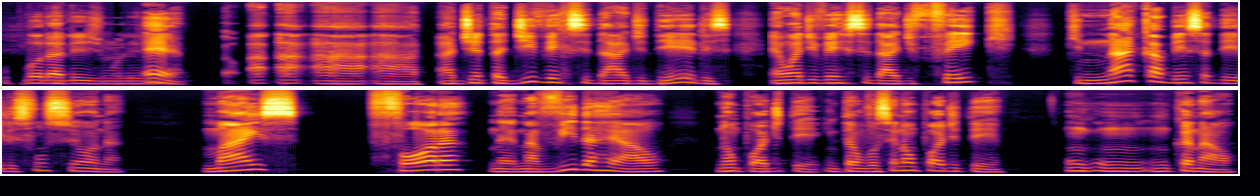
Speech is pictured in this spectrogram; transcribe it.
O pluralismo ali. né? É, a, a, a, a, dita diversidade deles é uma diversidade fake que na cabeça deles funciona, mas fora, né, na vida real, não pode ter. Então você não pode ter um, um- um canal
